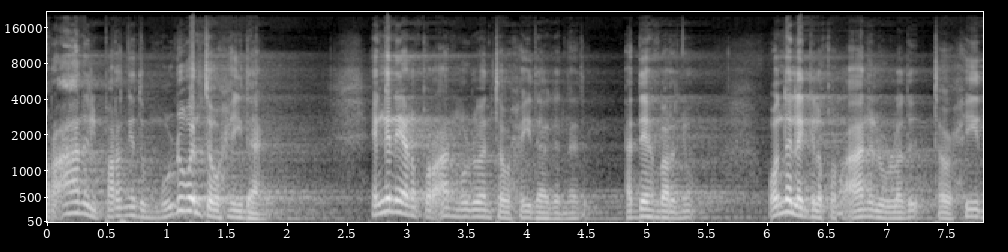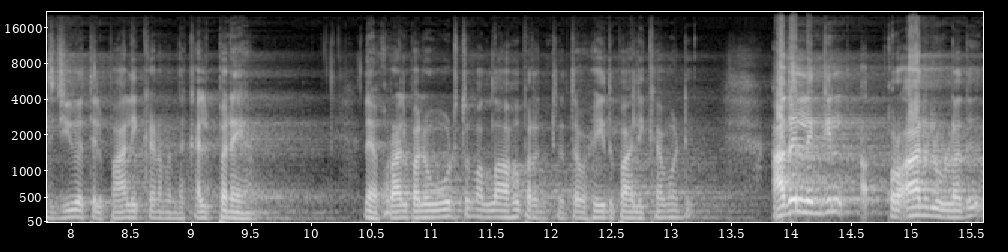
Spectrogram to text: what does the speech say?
ഖുർആനിൽ പറഞ്ഞത് മുഴുവൻ തൗഹീദാണ്. എങ്ങനെയാണ് ഖുർആൻ മുഴുവൻ തൗഹീദാകുന്നത്? അദ്ദേഹം പറഞ്ഞു ഒന്നല്ലെങ്കിൽ ഖുർആനിലുള്ളത് തൗഹീദ് ജീവിതത്തിൽ പാലിക്കണമെന്ന കൽപ്പനയാണ്. അല്ലേ? ഖുർആൻ പലയിടത്തും അള്ളാഹു പറഞ്ഞിട്ടുണ്ട് തൗഹീദ് പാലിക്കാൻ വേണ്ടി. അതല്ലെങ്കിൽ ഖുർആാനിലുള്ളത്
